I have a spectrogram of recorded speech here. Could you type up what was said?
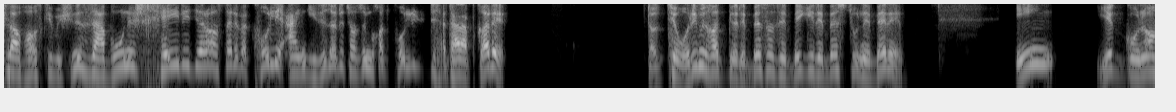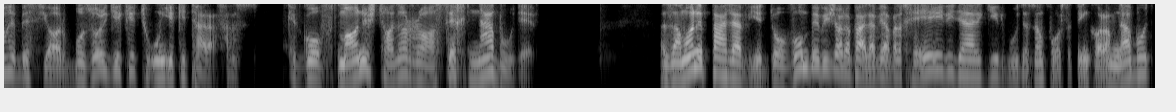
کلاب هاوس که میشینه؟ زبونش خیلی دراز و کلی انگیزه داره. تازه می‌خواد کلی طلبکاره. تا تئوری می‌خواد بیاره بسازه بگیره بستونه بره. این یک گناه بسیار بزرگی که تو اون یکی طرف هست که گفتمانش تا حالا راسخ نبوده. زمان پهلوی دوم به ویژه پهلوی اول خیلی درگیر بود اصلا فرصت این کارام نبود.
